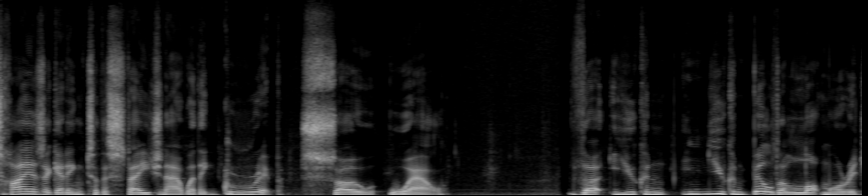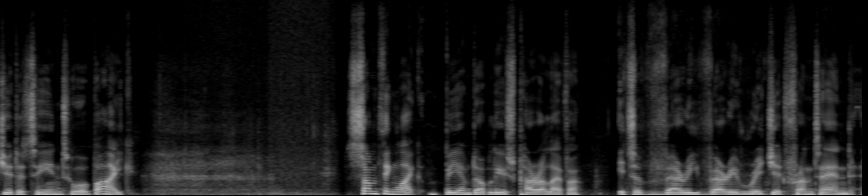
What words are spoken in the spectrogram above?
Tires are getting to the stage now where they grip so well that you can you can build a lot more rigidity into a bike. Something like BMW's Paralever. It's a very, very rigid front end,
